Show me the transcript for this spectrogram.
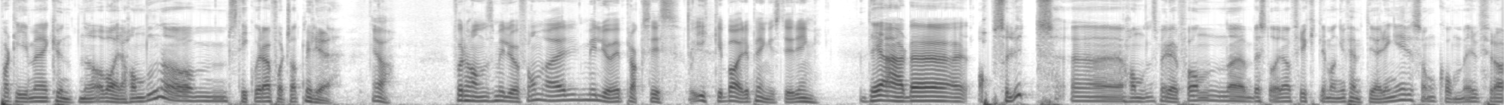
parti med kundene og varehandelen, og stikkordet er fortsatt miljø. Ja, for Handels miljøfond er miljø i praksis, og ikke bare pengestyring. Det er det absolutt. Eh, Handels miljøfond eh, består av fryktelig mange 50-øringer som kommer fra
